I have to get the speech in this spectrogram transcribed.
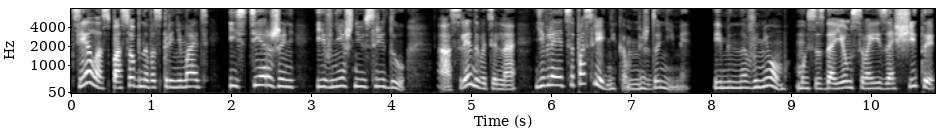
Тело способно воспринимать и стержень, и внешнюю среду, а, следовательно, является посредником между ними. Именно в нем мы создаем свои защиты,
